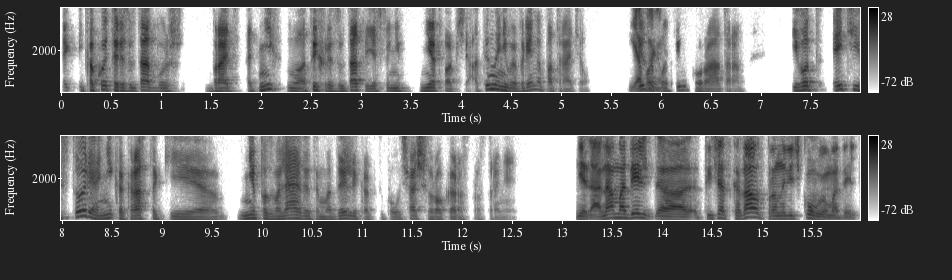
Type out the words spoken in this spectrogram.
и какой-то результат будешь брать от них, ну, от их результата, если у них нет вообще. А ты на него время потратил. Я ты понял. заплатил кураторам. И вот эти истории, они как раз-таки не позволяют этой модели как-то получать широкое распространение. Нет, она модель, э, ты сейчас сказал про новичковую модель.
